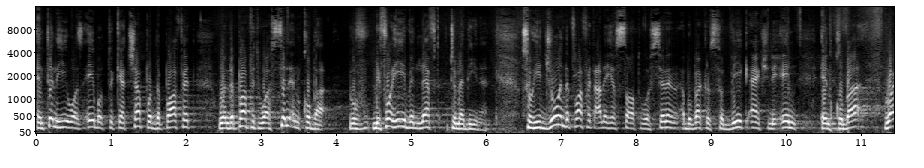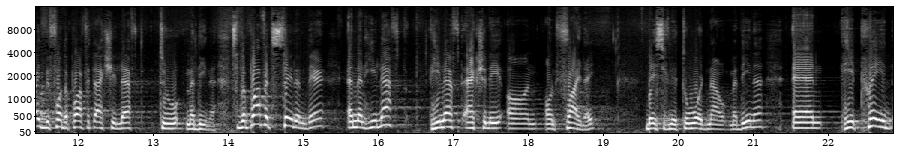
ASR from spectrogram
until he was able to catch up with the Prophet when the Prophet was still in Quba before he even left to Medina. So he joined the Prophet والسلام, Abu Bakr as-Siddiq actually in, in Quba right before the Prophet actually left to Medina. So the Prophet stayed in there, and then he left. He left actually on on Friday, basically toward now Medina, and he prayed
